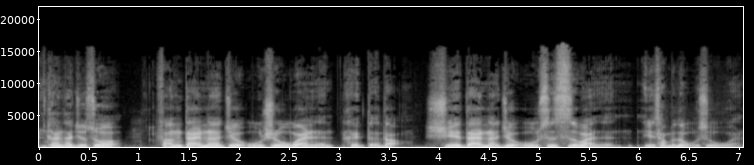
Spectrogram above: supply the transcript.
你看他就说，房贷呢就五十五万人可以得到，学贷呢就五十四万人，也差不多五十五万。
